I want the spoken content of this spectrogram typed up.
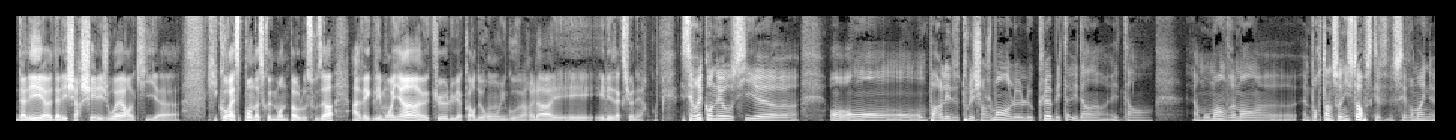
d'aller euh, chercher les joueurs qui, euh, qui correspondent à ce que demande Paulo Souza, avec les moyens euh, que lui accorderont Hugo Varela et, les actionnaires. C'est vrai qu'on est aussi... on, parlait de tous les changements. Le, club est, est, un moment vraiment important de son histoire parce que c'est vraiment une,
